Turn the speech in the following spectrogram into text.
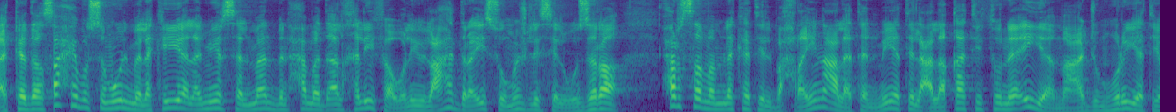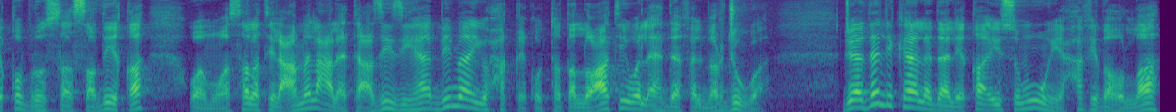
أكد صاحب السمو الملكي الأمير سلمان بن حمد آل خليفة ولي العهد رئيس مجلس الوزراء حرص مملكة البحرين على تنمية العلاقات الثنائية مع جمهورية قبرص الصديقة ومواصلة العمل على تعزيزها بما يحقق التطلعات والأهداف المرجوة. جاء ذلك لدى لقاء سموه حفظه الله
